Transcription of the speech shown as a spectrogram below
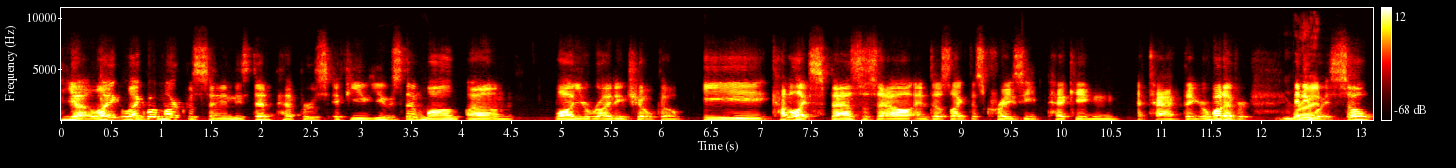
yeah, like like what Mark was saying, these dead peppers, if you use them while um while you're riding Choco, he kind of like spazzes out and does like this crazy pecking attack thing or whatever. Right. Anyway, so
